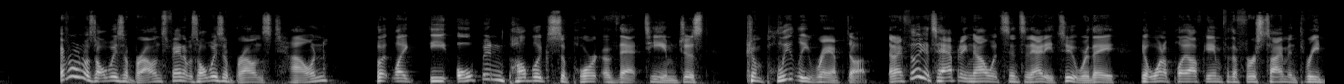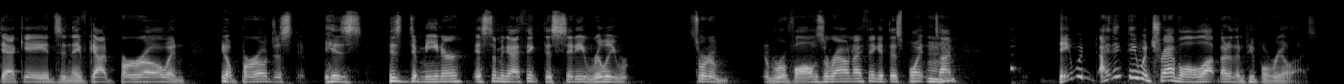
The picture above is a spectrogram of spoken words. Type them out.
everyone was always a Browns fan. It was always a Browns town. But like the open public support of that team just completely ramped up. And I feel like it's happening now with Cincinnati too, where they, you know, won a playoff game for the first time in three decades, and they've got Burrow, and you know, Burrow just his his demeanor is something I think the city really sort of revolves around. I think at this point in mm-hmm. time, they would, I think they would travel a lot better than people realize.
